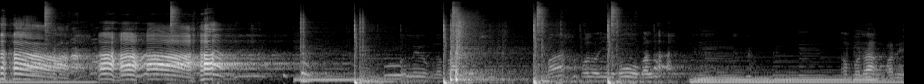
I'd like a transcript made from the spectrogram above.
ลืมแล้วบ้านมาพอตัวอินโทรมาละเอามาดังมาดิ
